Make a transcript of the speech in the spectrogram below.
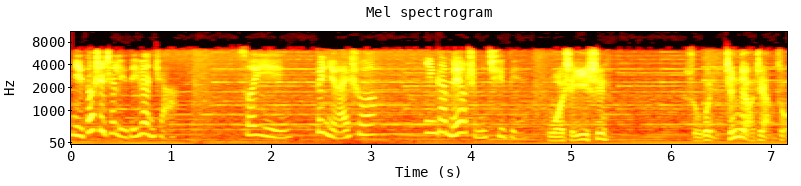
你都是这里的院长，所以对你来说应该没有什么区别。我是医师，如果你真的要这样做，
